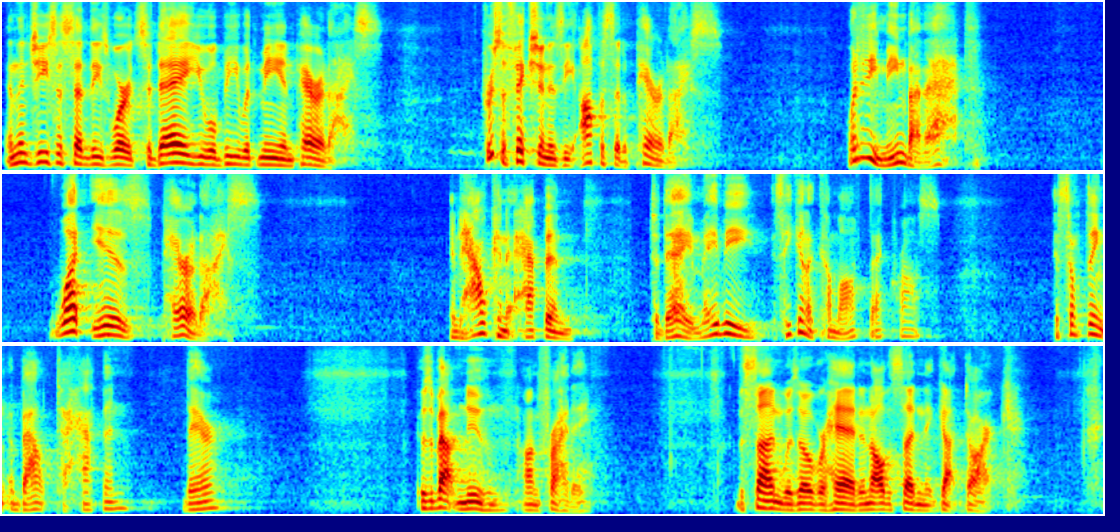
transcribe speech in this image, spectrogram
And then Jesus said these words Today you will be with me in paradise. Crucifixion is the opposite of paradise. What did he mean by that? What is paradise? And how can it happen today? Maybe, is he going to come off that cross? Is something about to happen there? It was about noon on Friday. The sun was overhead, and all of a sudden it got dark.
